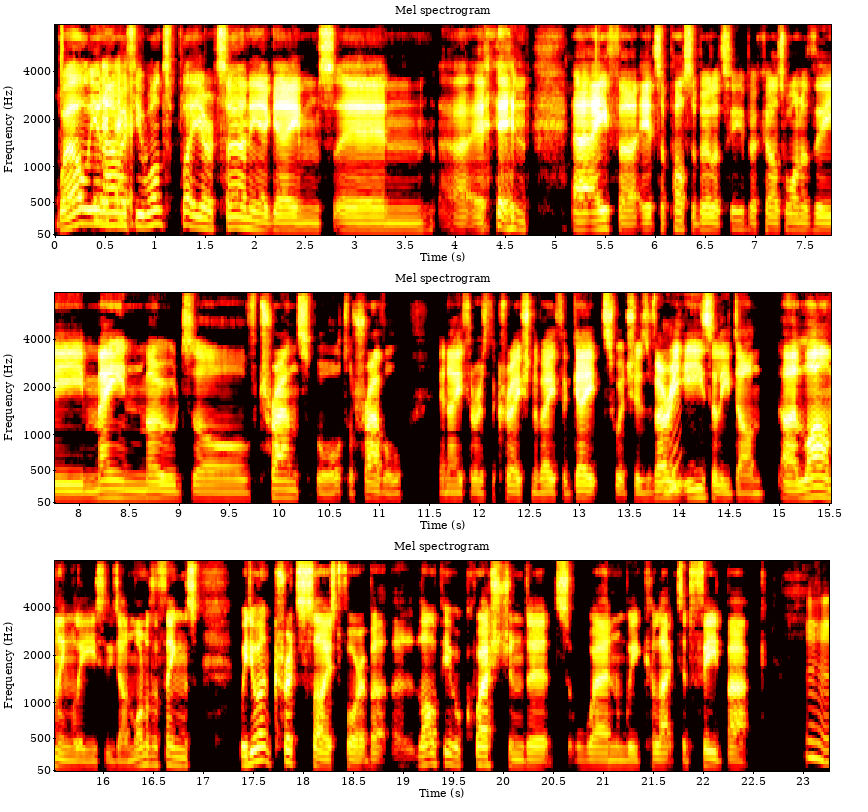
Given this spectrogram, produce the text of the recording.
Well, you know, if you want to play your Eternia games in uh, in uh, Aether, it's a possibility because one of the main modes of transport or travel in Aether is the creation of Aether gates, which is very easily done, alarmingly easily done. One of the things we weren't criticized for it, but a lot of people questioned it when we collected feedback hmm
